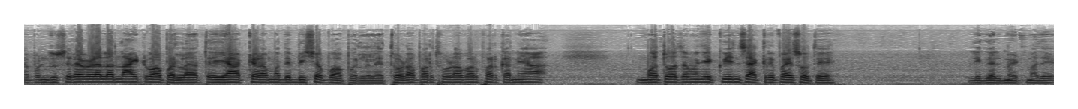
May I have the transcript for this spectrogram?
आपण दुसऱ्या वेळेला नाईट वापरला. तर या खेळामध्ये बिशप वापरलेला आहे. थोडाफार थोडाफार फरकाने हा महत्त्वाचं म्हणजे क्वीन सॅक्रिफाईस होते. लिगल मेटमध्ये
